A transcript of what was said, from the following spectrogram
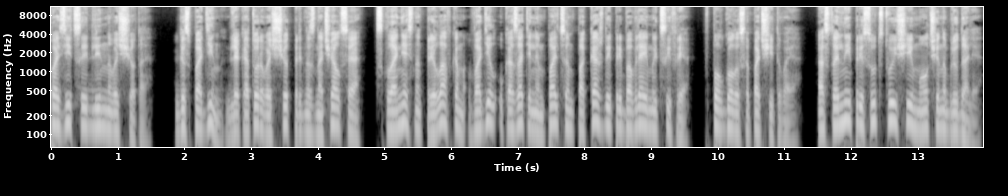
позиции длинного счета. Господин, для которого счет предназначался, склонясь над прилавком, водил указательным пальцем по каждой прибавляемой цифре, в полголоса подсчитывая. Остальные присутствующие молча наблюдали.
